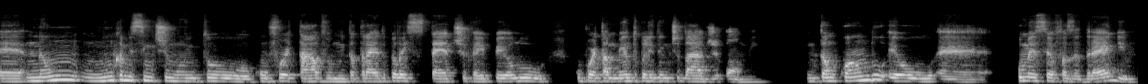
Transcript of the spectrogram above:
é, não nunca me senti muito confortável, muito atraído pela estética e pelo comportamento, pela identidade homem. Então, quando eu é, comecei a fazer drag,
